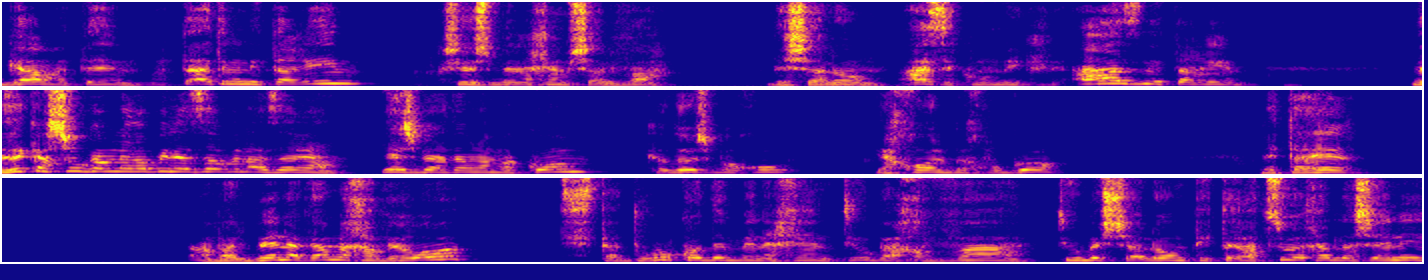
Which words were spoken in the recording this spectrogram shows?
גם אתם, מתי אתם ניתרים? כשיש ביניכם שלווה ושלום, אז זה כמו מקווה, אז ניתרים. וזה קשור גם לרבי אליעזר בן עזריה. יש בן אדם למקום, קדוש ברוך הוא יכול בחוגו לתאר. אבל בין אדם לחברו, תסתדרו קודם ביניכם, תהיו באחווה, תהיו בשלום, תתרצו אחד לשני.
